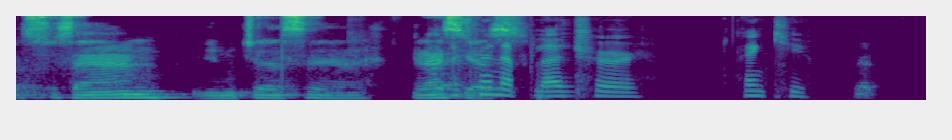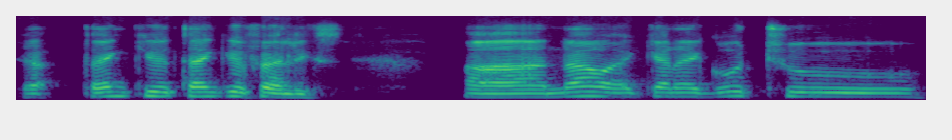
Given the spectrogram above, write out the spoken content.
Susan, muchas uh, gracias. It's been a pleasure. Thank you. Yeah, thank you. Thank you, Felix. Uh, now, can I go to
